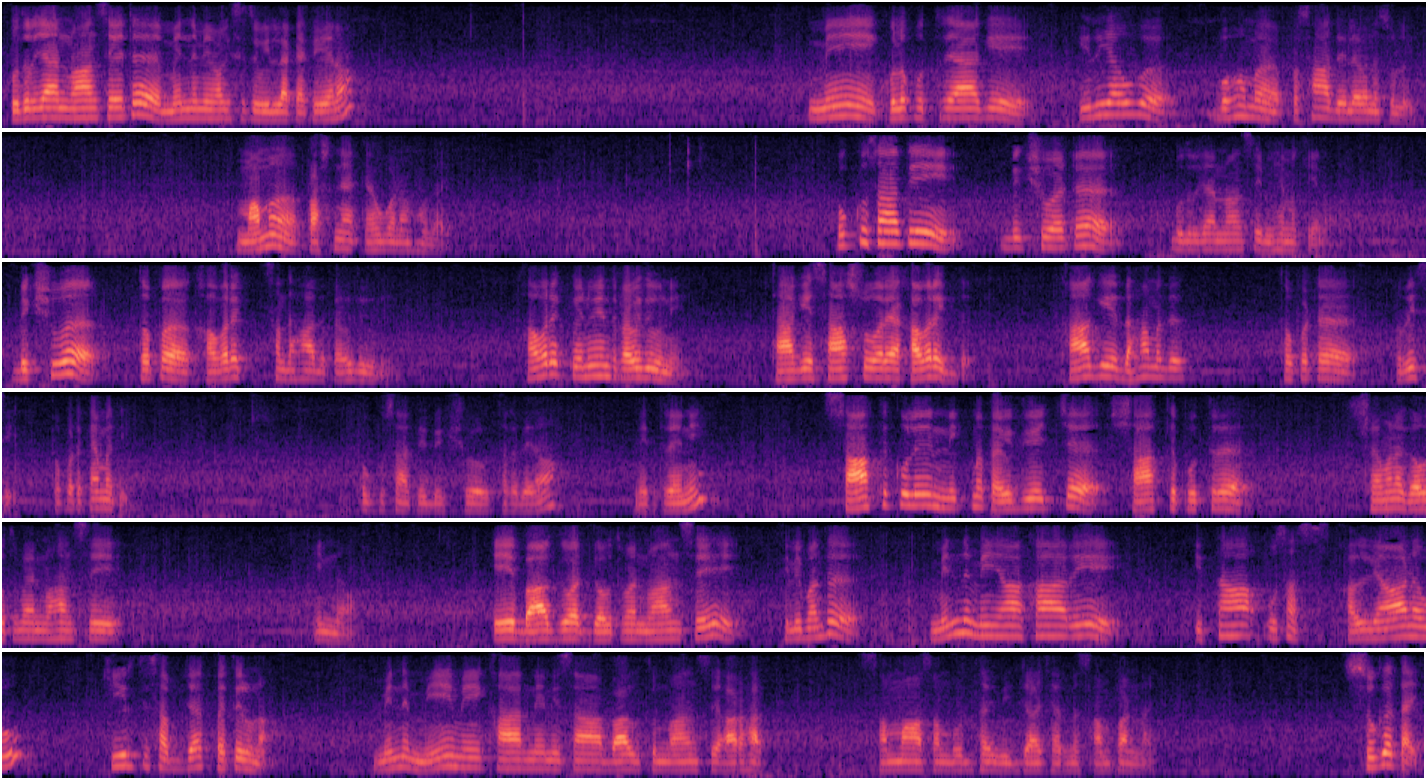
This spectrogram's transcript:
බුදුරජාන් වහන්සේට මෙන්න මේ වගේ සිතුවිල්ලක් ඇති වෙනවා. මේ කුල පුත්‍රයාගේ ඉරියව්ව බොහොම ප්‍රසාද එළවෙන සුළුයි. මම ප්‍රශ්නයක් ඇහුවනම් හොඳයි. පුක්කුසාති භික්ෂුවට බුදුරජාන් වහන්සේ මෙහෙම කියනවා. භික්ෂුව තොප කවරෙක් සඳහාද පැවිදි වුනේ? කවරෙක් වෙනුවෙන්ද පැවිදි වුනේ? තාගේ ශාස්ත්‍රවරයා කවරෙක්ද? කාගේ දහමද තොපට රිසි? ඔබට කැමති. පුකුසාති භික්ෂුව උත්තර දෙනවා. මිත්‍රෙනි ශාක්‍ය කුලයෙන් නික්ම පැවිදි වෙච්ච ශාක්‍ය පුත්‍ර ශ්‍රමණ ගෞතමයන් වහන්සේ ඉන්නවා. ඒ භාග්‍යවත් ගෞතමයන් වහන්සේ පිළිබඳ මෙන්න මේ ආකාරයේ ඊතා උසස් කල්යාණ වූ කීර්ති ශබ්දයක් පැතිරුණා. මෙන්න මේ මේ කාරණේ නිසා භාගතුන් වහන්සේ අරහත් සම්මා සම්බුද්ධයි විද්‍යාචරණ සම්පන්නයි. සුගතයි.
